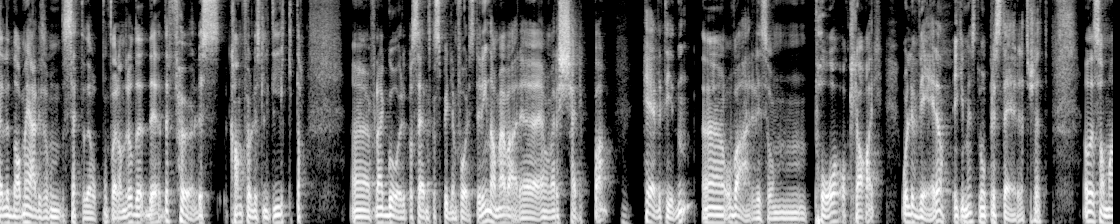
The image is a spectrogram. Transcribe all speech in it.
Eller da må jeg liksom sette det opp mot hverandre, og det, det føles, kan føles litt likt, da. Eh, For når jeg går ut på scenen og skal spille en forestilling, da må jeg være, jeg må være skjerpa hele tiden. eh, Og være liksom på og klar. Og levere, ikke minst. Du må prestere, rett og slett. Og det samme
